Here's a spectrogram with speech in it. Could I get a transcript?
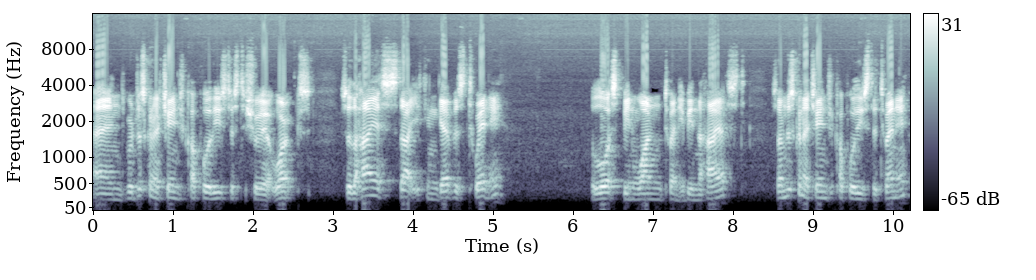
and we're just going to change a couple of these just to show you it works. So the highest stat you can give is 20, the lowest being 1, 20 being the highest. So I'm just going to change a couple of these to 20.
